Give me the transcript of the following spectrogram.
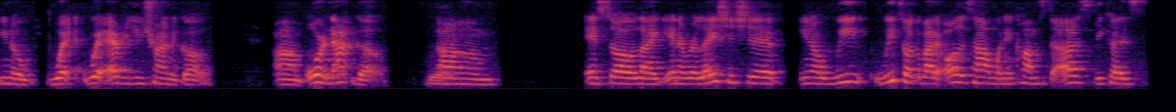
you know, wh- wherever you're trying to go um, or not go. Um, and so, like in a relationship, you know, we we talk about it all the time when it comes to us because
